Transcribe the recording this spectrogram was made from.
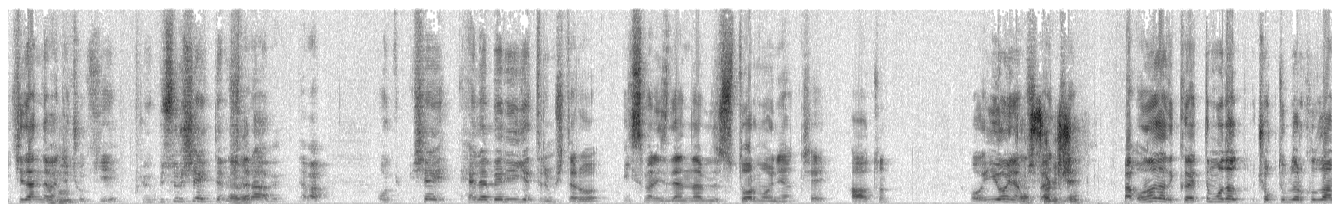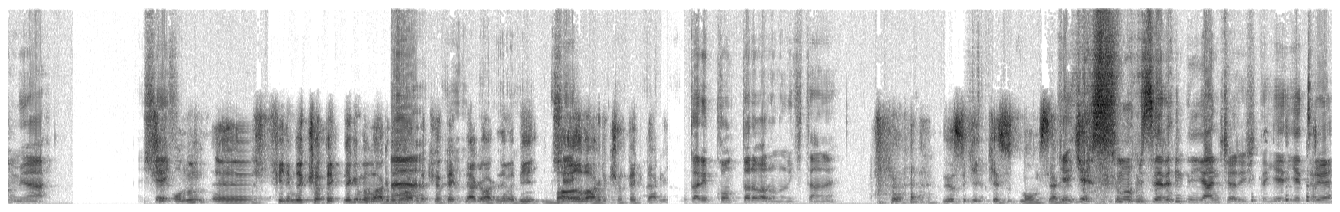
ikiden de bence hı. çok iyi. Çünkü bir sürü şey eklemişler Evet. abi. Ya bak o şey Halle Berry'i getirmişler o X-Men izleyenler bilir Storm oynayan şey Hatun. O iyi oynamış sarışın. bence. Bak ona da dikkat ettim. O da çok dublör kullanmıyor ha. Şey, Şey, onun e, filmde köpekleri mi vardı bu Ha. arada? Köpekler vardı değil mi? Bir bağı vardı köpeklerle. garip kontları var onun iki tane. Diyorsun ki Kesut Momser. Ge- Momiser'in yan çarı işte. Ge- getiriyor.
